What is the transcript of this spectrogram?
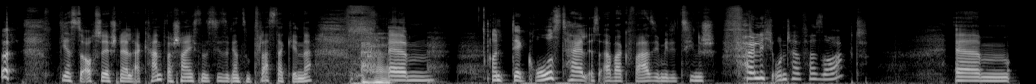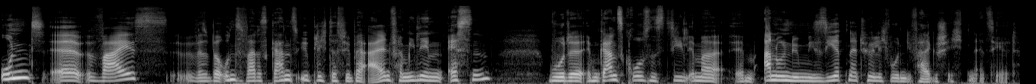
die hast du auch sehr schnell erkannt. Wahrscheinlich sind es diese ganzen Pflasterkinder. Ähm, und der Großteil ist aber quasi medizinisch völlig unterversorgt. Ähm, und äh, weiß, also bei uns war das ganz üblich, dass wir bei allen Familienessen wurde im ganz großen Stil immer ähm, anonymisiert natürlich wurden die Fallgeschichten erzählt.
